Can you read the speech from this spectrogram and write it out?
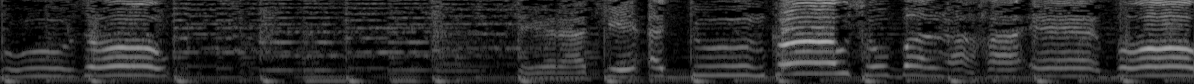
guudow. Siraadkii adduunkow subanaha eebow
